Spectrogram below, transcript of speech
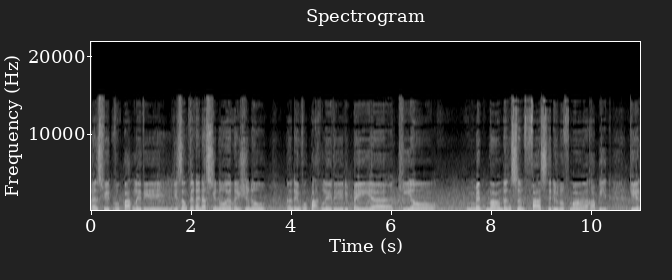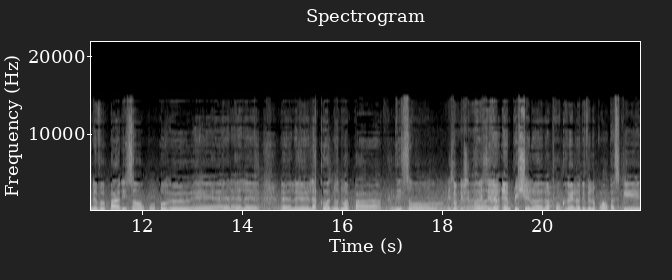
Ensuite, vous parlez des, intérêts nationaux et régionaux. Vous parlez des, des pays euh, qui ont maintenant dans une phase de développement rapide qu'ils ne veulent pas, disons, pour, pour eux, l'accord ne doit pas, disons, les empêcher de progresser, euh, oui. empêcher le, le, progrès, le développement, parce que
